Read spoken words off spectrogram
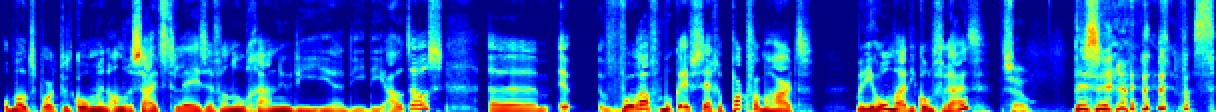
op motorsport.com en andere sites te lezen van hoe gaan nu die, die, die auto's. Ehm, eh, vooraf moet ik even zeggen, pak van mijn hart. Maar die Honda die komt vooruit. Zo. Dus was,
